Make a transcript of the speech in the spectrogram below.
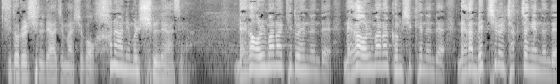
기도를 신뢰하지 마시고 하나님을 신뢰하세요. 내가 얼마나 기도했는데, 내가 얼마나 금식했는데, 내가 며칠을 작정했는데,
